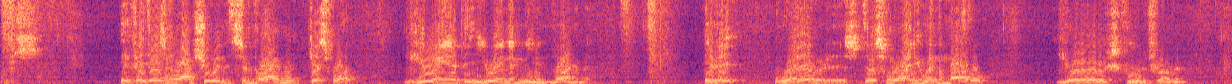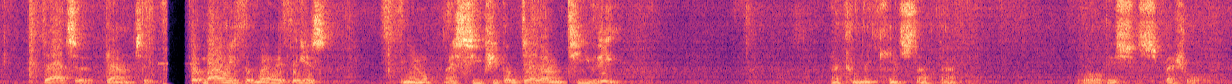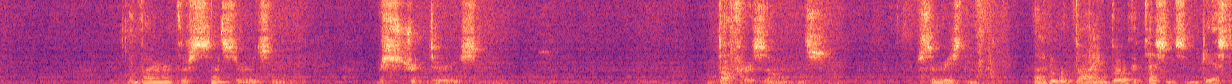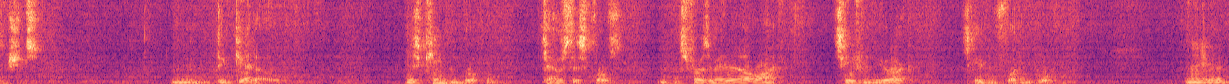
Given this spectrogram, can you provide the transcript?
If it doesn't want you in its environment, guess what? You ain't, the, you ain't in the environment. If it, whatever it is, doesn't want you in the model, you're excluded from it. That's a guarantee. But my only, th- my only thing is, you know, I see people dead on TV. How come they can't stop that? With all these special environmental sensors and restrictors, buffer zones. For some reason, a lot of people die in delicatessens and gas stations. In the ghetto. I just came from Brooklyn. I was this close. I'm surprised I made it out alive. Escaped from New York. Escaped from fucking Brooklyn. Anyway,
